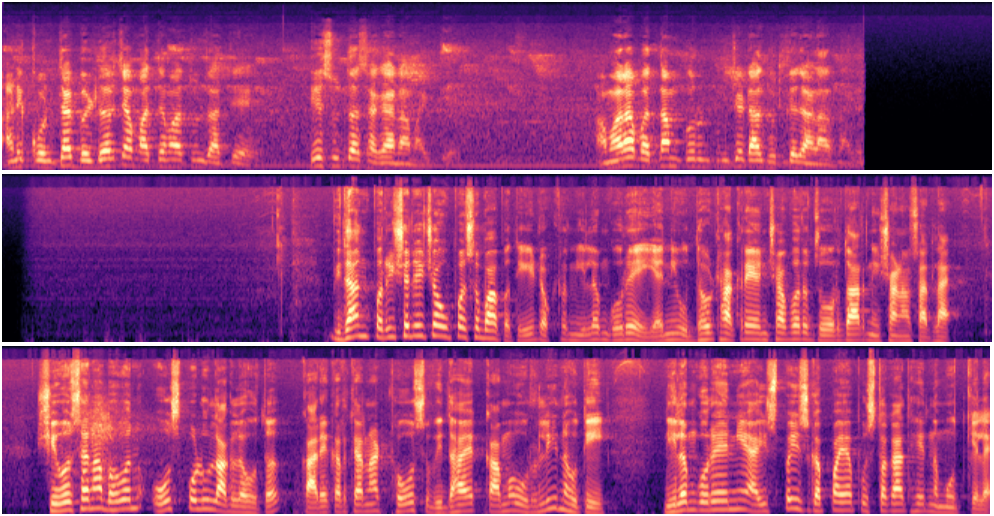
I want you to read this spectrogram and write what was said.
आणि कोणत्या बिल्डरच्या माध्यमातून जाते हे सुद्धा सगळ्यांना माहिती आहे. आम्हाला बदनाम करून तुमचे डाग धुतले जाणार नाही. विधान परिषदेच्या उपसभापती डॉक्टर नीलम गोरे यांनी उद्धव ठाकरे यांच्यावर जोरदार निशाणा साधलाय. शिवसेना भवन ओस पडू लागलं होतं. कार्यकर्त्यांना ठोस विधायक कामं उरली नव्हती. नीलम गोरे यांनी ऐसपैस गप्पा या पुस्तकात हे नमूद केलंय.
